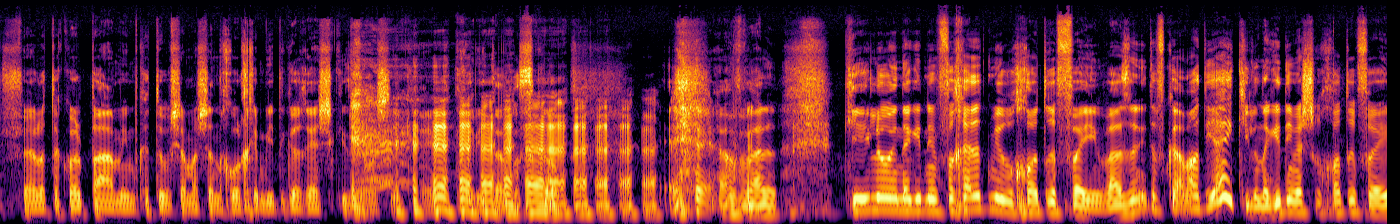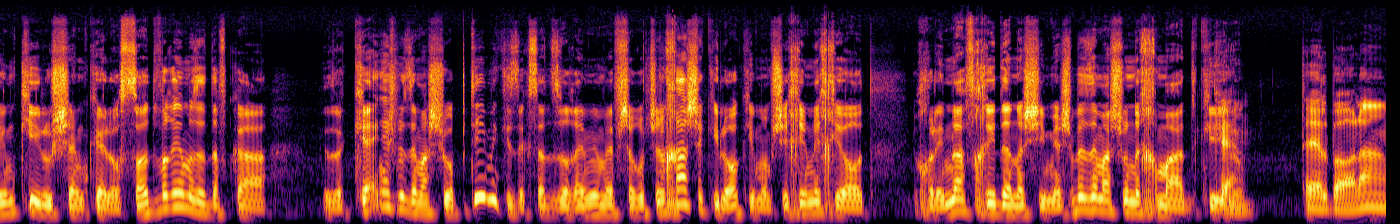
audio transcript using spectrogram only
ושואל אותה כל פעם אם כתוב שם שאנחנו הולכים להתגרש, כי זה מה שיקרה, תקריא לי את ההורוסקופ. אה, אבל כאילו, נגיד, אני מפחדת מרוחות רפאים, ואז אני דווקא אמרתי, היי, כאילו, נגיד אם יש רוחות רפאים, כאילו, שהן כאלה עושות דברים, אז זה דווקא... זה כן, יש בזה משהו אופטימי, כי זה קצת זורם עם האפשרות שלך, שכאילו, אוקיי, ממשיכים לחיות, יכולים להפחיד אנשים, יש בזה משהו נחמד, כאילו. כן. טייל בעולם.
